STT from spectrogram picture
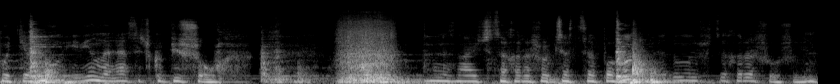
потягнув і він легесечко пішов. Не знаю, чи це хорошо, чи це погано, я думаю, що це хорошо, що він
